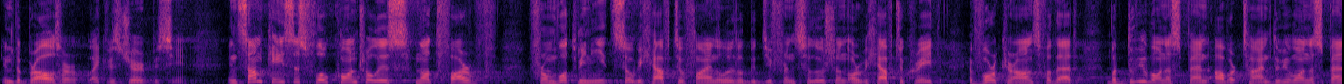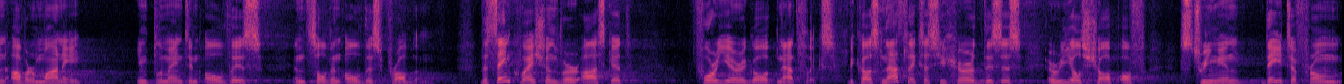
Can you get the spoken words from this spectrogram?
in the browser, like with gRPC. In some cases, flow control is not far from what we need, so we have to find a little bit different solution, or we have to create a workarounds for that. But do we want to spend our time? Do we want to spend our money implementing all this and solving all this problem? The same question were asked four years ago at Netflix, because Netflix, as you heard, this is a real shop of streaming data from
